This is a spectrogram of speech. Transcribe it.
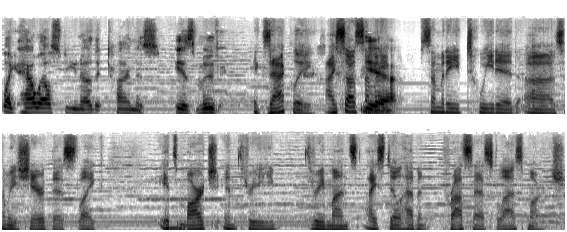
Like how else do you know that time is is moving? Exactly. I saw somebody Yeah. somebody tweeted uh somebody shared this like it's March in 3 3 months. I still haven't processed last March.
